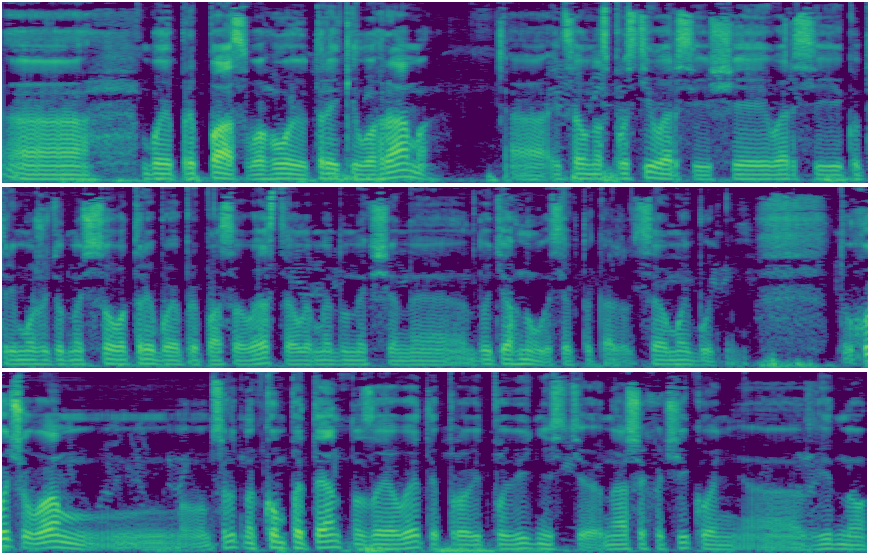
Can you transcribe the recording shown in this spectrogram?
е, боєприпас вагою 3 кілограма. І це у нас прості версії, ще є версії, котрі можуть одночасово три боєприпаси вести, але ми до них ще не дотягнулися, як то кажуть. Це в майбутньому. То хочу вам абсолютно компетентно заявити про відповідність наших очікувань е, згідно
